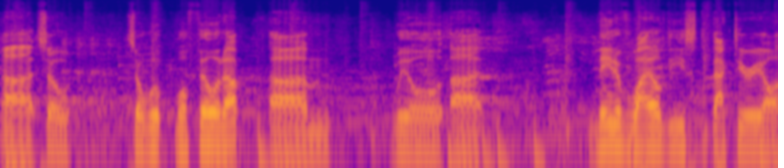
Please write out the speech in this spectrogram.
Uh, so so we'll we'll fill it up. Um, we'll uh, native wild yeast bacteria,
